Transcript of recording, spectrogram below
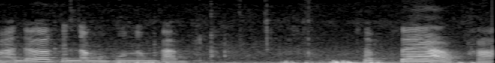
มาเด้อกินน้ำมันคงน้ำกันแซ่บๆค่ะ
